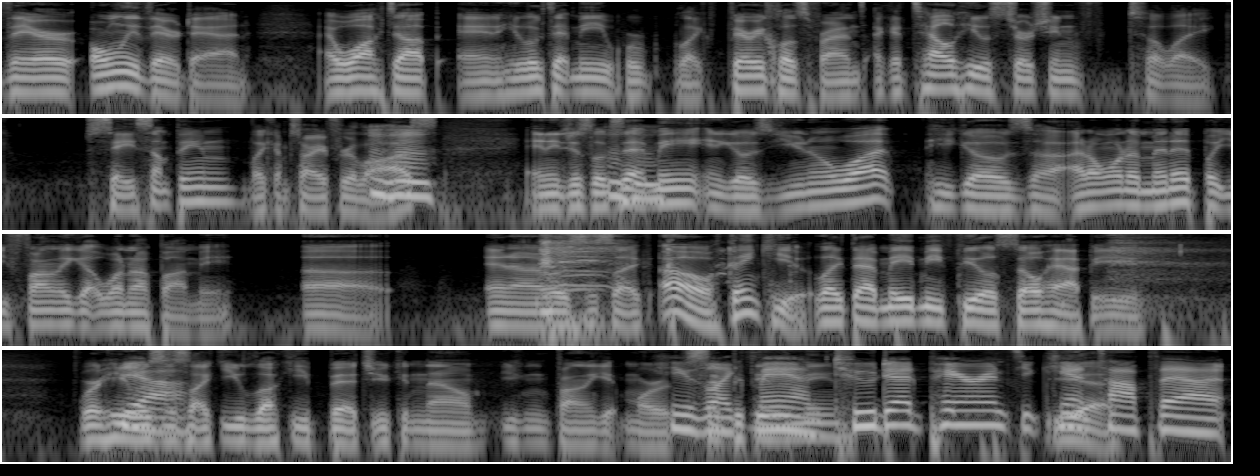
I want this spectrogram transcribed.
their only their dad. I walked up and he looked at me. We're like very close friends. I could tell he was searching to like say something like I'm sorry for your loss. And he just looks at me and he goes, "You know what?" He goes, uh, "I don't want to admit it, but you finally got one up on me." Uh, and I was just like, "Oh, thank you!" Like that made me feel so happy. Where he was Yeah. just like, "You lucky bitch! You can now you can finally get more." he's like sympathy than man me." two dead parents you can't Yeah. top that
